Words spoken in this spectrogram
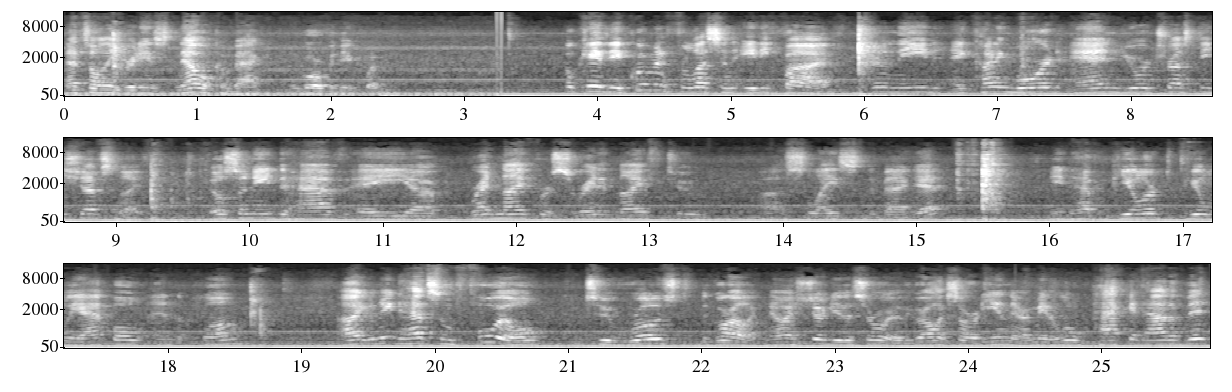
that's all the ingredients. Now we'll come back and go over the equipment. Okay, the equipment for lesson 85. You're gonna need a cutting board and your trusty chef's knife. You also need to have a uh, bread knife or a serrated knife to uh, slice the baguette. You need to have a peeler to peel the apple and the plum. Uh, you'll need to have some foil to roast the garlic. Now I showed you this earlier. The garlic's already in there. I made a little packet out of it.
